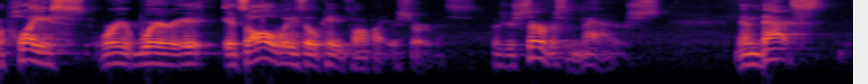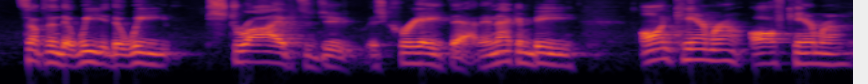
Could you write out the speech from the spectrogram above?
a place where, where it, it's always okay to talk about your service because your service matters. And that's something that we, that we strive to do is create that. And that can be on camera, off camera,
